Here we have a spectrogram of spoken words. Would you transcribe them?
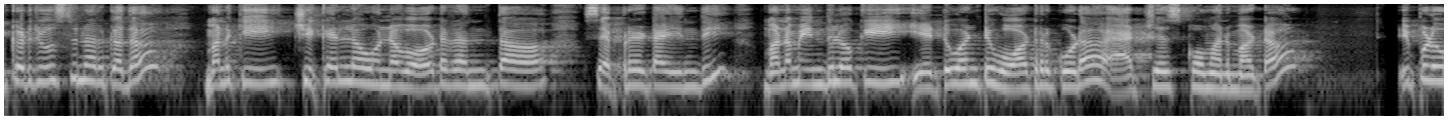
ఇక్కడ చూస్తున్నారు కదా మనకి చికెన్లో ఉన్న వాటర్ అంతా సెపరేట్ అయింది. మనం ఇందులోకి ఎటువంటి వాటర్ కూడా యాడ్ చేసుకోమన్నమాట. ఇప్పుడు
